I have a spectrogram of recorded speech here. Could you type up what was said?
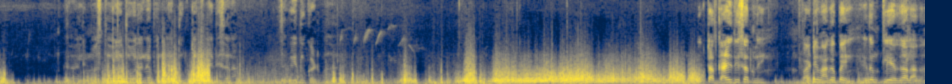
खाली मस्त वातावरण आहे पण काही दुकट काही दिसेना सगळी दुकट बघा दुकटात काहीच दिसत नाही. पाठीमागं पै एकदम क्लिअर झाला आता.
